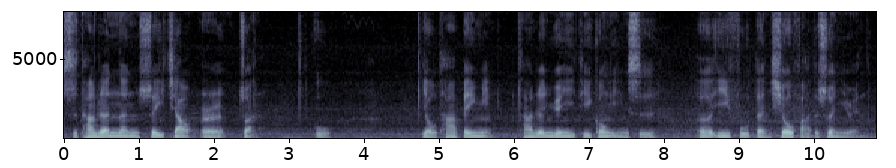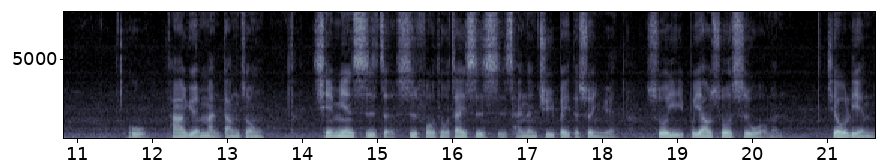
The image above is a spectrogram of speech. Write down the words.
使他人能随教而转。五、有他悲悯，他人愿意提供饮食和衣服等修法的顺缘。五、他圆满当中。前面四者是佛陀在世时才能具备的顺缘，所以不要说是我们，就连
